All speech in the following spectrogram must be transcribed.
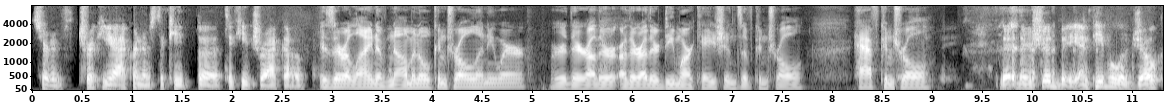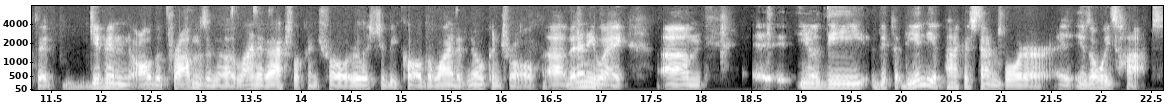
Sort of tricky acronyms to keep uh, to keep track of. Is there a line of nominal control anywhere, or are there other are there other demarcations of control, half control? there, there, should be. And people have joked that given all the problems in the line of actual control, it really should be called the line of no control. Uh, but anyway, um, you know, the, the, the India-Pakistan border is always hot,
